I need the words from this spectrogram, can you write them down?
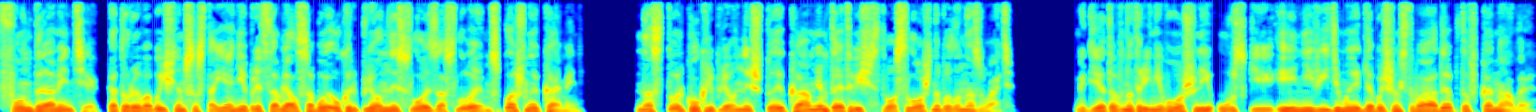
В фундаменте, который в обычном состоянии представлял собой укрепленный слой за слоем сплошной камень. Настолько укрепленный, что и камнем-то это вещество сложно было назвать. Где-то внутри него шли узкие и невидимые для большинства адептов каналы.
